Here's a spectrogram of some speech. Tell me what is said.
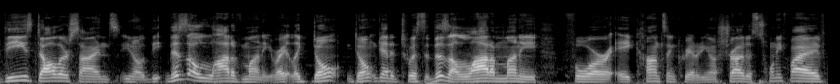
these dollar signs you know the, this is a lot of money right? Like don't don't get it twisted. This is a lot of money for a content creator. You know shroud is 25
